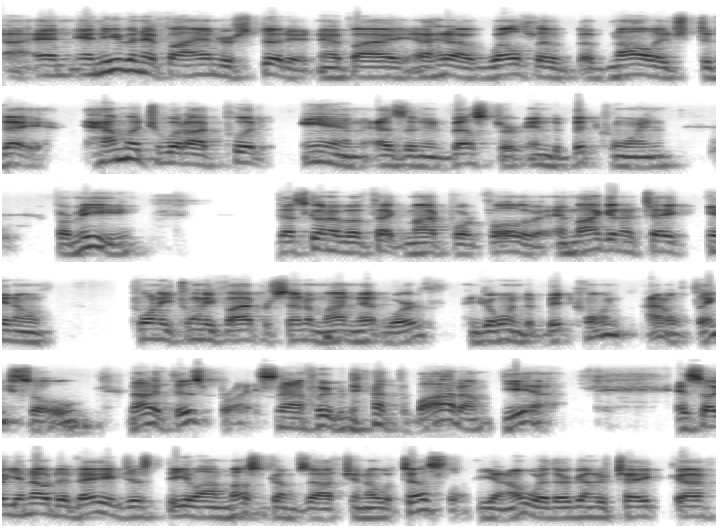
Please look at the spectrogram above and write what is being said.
and and even if I understood it, if I, I had a wealth of, of knowledge today, how much would I put in as an investor into Bitcoin for me? That's going to affect my portfolio. Am I going to take you know 20, 25% of my net worth and go into Bitcoin? I don't think so. Not at this price. Now, if we were down at the bottom, yeah. And so, you know, today just Elon Musk comes out, you know, with Tesla, you know, where they're going to take, uh,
